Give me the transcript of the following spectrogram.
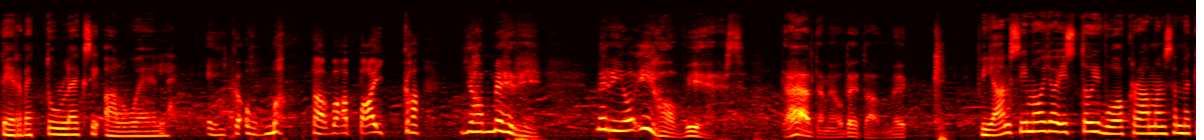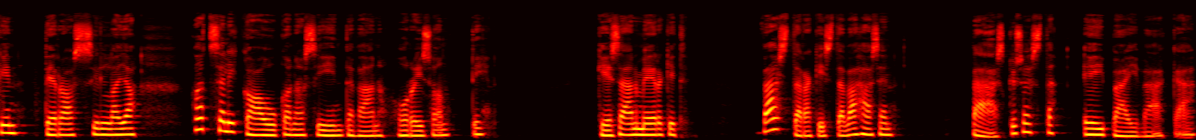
tervetulleeksi alueelle. Eikö ole mahtava paikka? Ja meri. Meri on ihan vieressä. Täältä me otetaan mökki. Pian Simo jo istui vuokraamansa mökin terassilla ja katseli kaukana siintävään horisonttiin. Kesän merkit, västäräkistä vähäsen, pääskysestä ei päivääkään.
